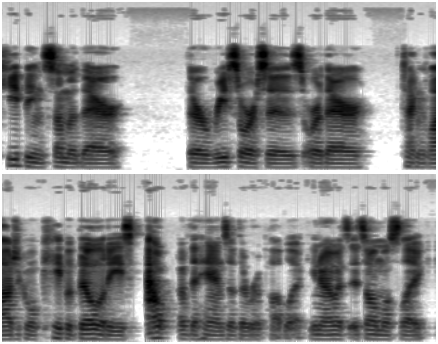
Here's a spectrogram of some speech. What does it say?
keeping some of their their resources or their technological capabilities out of the hands of the republic. You know, it's it's almost like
